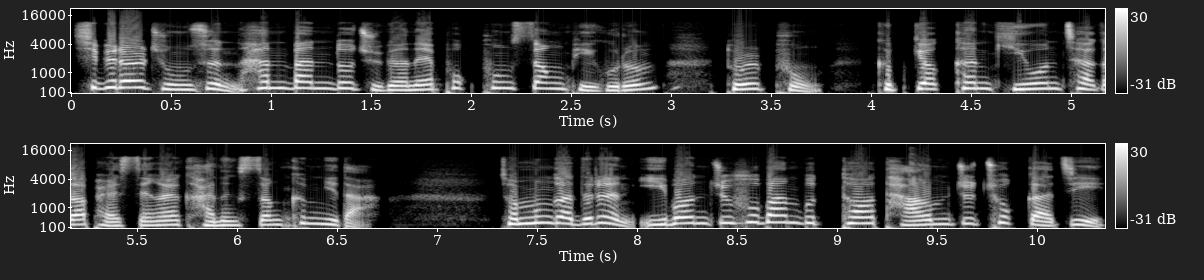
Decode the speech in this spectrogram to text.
11월 중순 한반도 주변에 폭풍성 비구름, 돌풍, 급격한 기온차가 발생할 가능성 큽니다. 전문가들은 이번 주 후반부터 다음 주 초까지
